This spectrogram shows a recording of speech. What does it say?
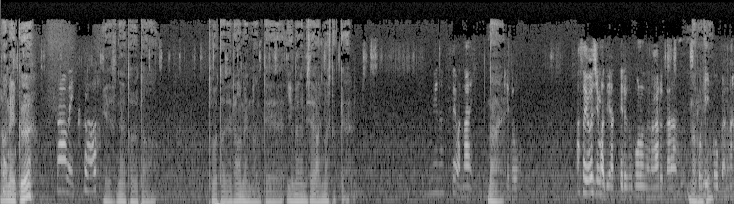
ラーメン行く？ラーメン行くか？いいですねトヨタ。トヨタでラーメンなんて有名な店ありましたっけ？有名な店はないない。けど、朝4時までやってるところならあるから、そこに行こうかな。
